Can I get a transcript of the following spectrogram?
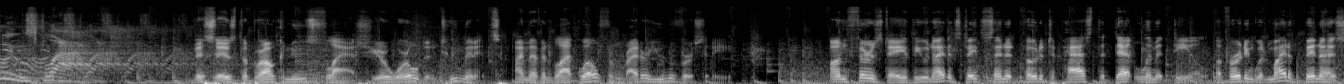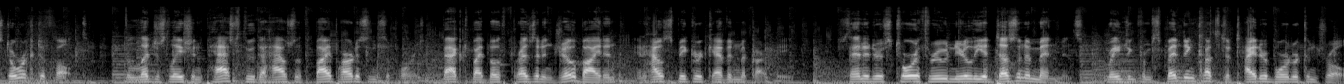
News Flash. This is the Bronc News Flash, your world in two minutes. I'm Evan Blackwell from Rider University. On Thursday, the United States Senate voted to pass the debt limit deal, averting what might have been a historic default. The legislation passed through the House with bipartisan support, backed by both President Joe Biden and House Speaker Kevin McCarthy. Senators tore through nearly a dozen amendments, ranging from spending cuts to tighter border control,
